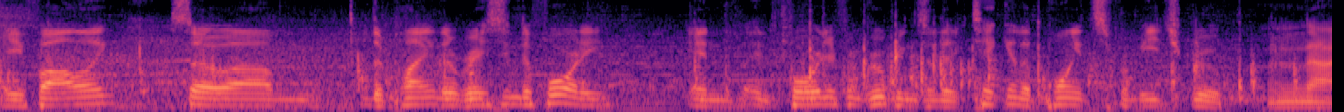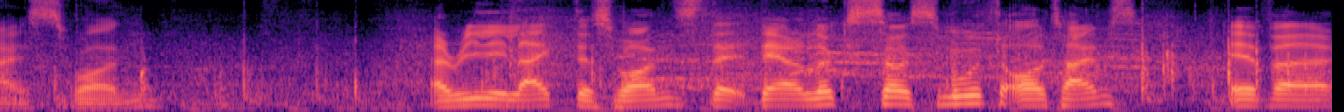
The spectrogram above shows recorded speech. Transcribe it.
Are you following? So um, they're playing. They're racing to 40 in, in four different groupings, and they're taking the points from each group. Nice one. I really like this ones. They, they look so smooth all times. If uh,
